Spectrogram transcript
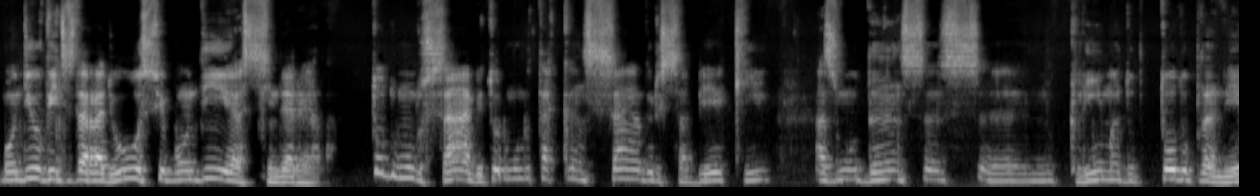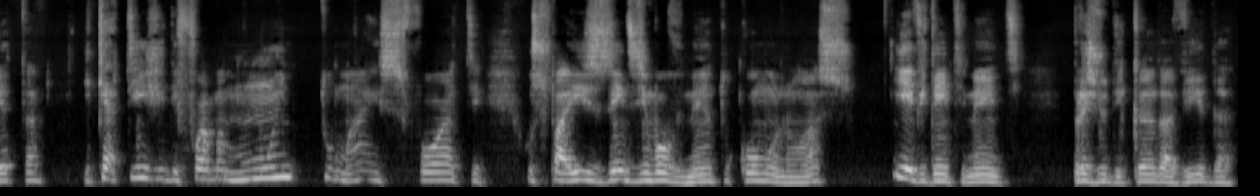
Bom dia, ouvintes da Rádio USP. Bom dia, Cinderela. Todo mundo sabe, todo mundo está cansado de saber que as mudanças uh, no clima do todo o planeta e que atinge de forma muito mais forte os países em desenvolvimento como o nosso, e evidentemente prejudicando a vida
